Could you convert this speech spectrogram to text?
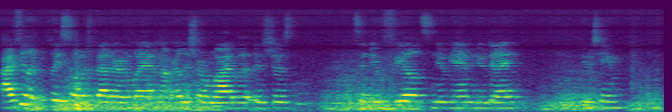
I feel like we play so much better in a way. I'm not really sure why, but it's just it's a new field, it's a new game, new day, new team.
